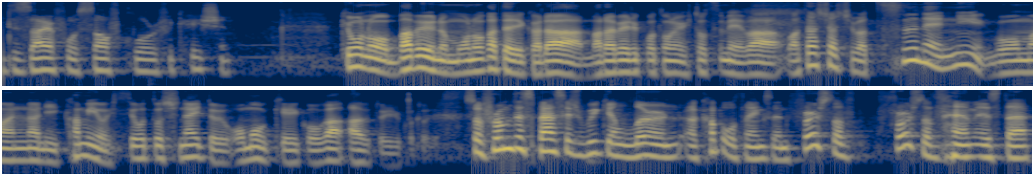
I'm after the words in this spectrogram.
desire for self-glorification. 今日のバベルの物語から学べることの一つ目は私たちは常に傲慢なり神を必要としないと思う傾向があるということです So from this passage, we can learn a couple of things, and first of first of them is that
